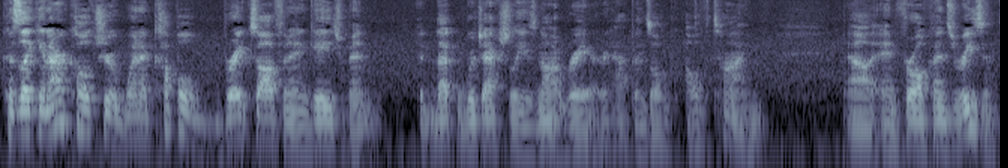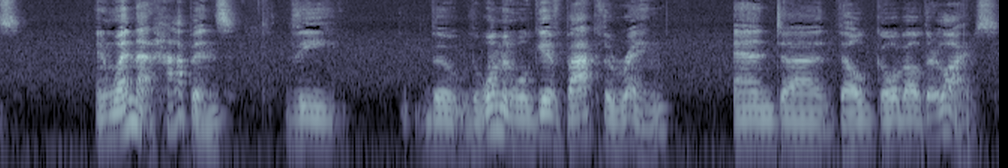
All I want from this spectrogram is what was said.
because like in our culture, when a couple breaks off an engagement, that which actually is not rare, it happens all all the time, uh, and for all kinds of reasons, and when that happens, the the the woman will give back the ring, and uh, they'll go about their lives.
